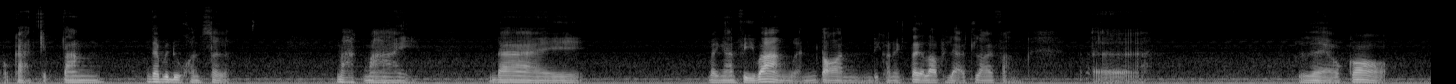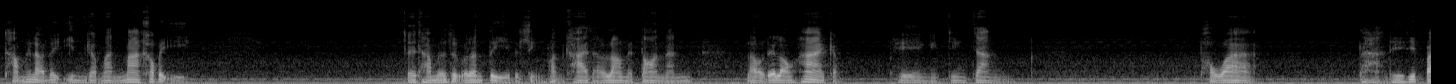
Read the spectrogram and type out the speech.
โอกาสเก็บตังค์ได้ไปดูคอนเสิร์ตมากมาย ได้ไปงานฟรีบ้างเหมือนตอน The Connector รอบที่แล้วที่เล่าให้ฟัง เอ่อ แล้วก็ทำให้เราได้อินกับมันมากเข้าไปอีก ได้ทำให้รู้สึกว่าดนตรีเป็นสิ่งผ่อนคลายสำหรับเราในตอนนั้น เราได้ร้องไห้กับเพลงอย่างจริงจัง เพราะว่าสถานที่ที่ไป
